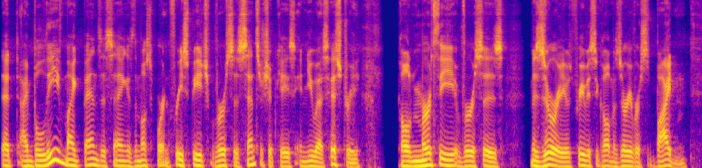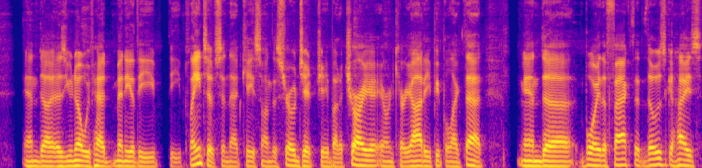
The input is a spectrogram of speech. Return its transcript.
that I believe Mike Benz is saying is the most important free speech versus censorship case in U.S. history, called Murthy versus Missouri. It was previously called Missouri versus Biden. And uh, as you know, we've had many of the the plaintiffs in that case on this show: Jay, Jay Bhattacharya, Aaron Kheriaty, people like that. And uh, boy, the fact that those guys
